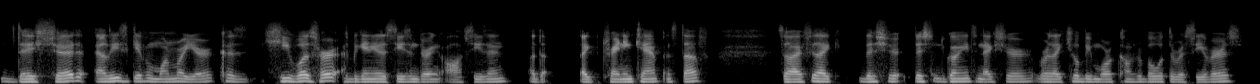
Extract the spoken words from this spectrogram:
they should at least give him one more year because he was hurt at the beginning of the season during off season, uh, like training camp and stuff. So I feel like this year, this going into next year, where like he'll be more comfortable with the receivers,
